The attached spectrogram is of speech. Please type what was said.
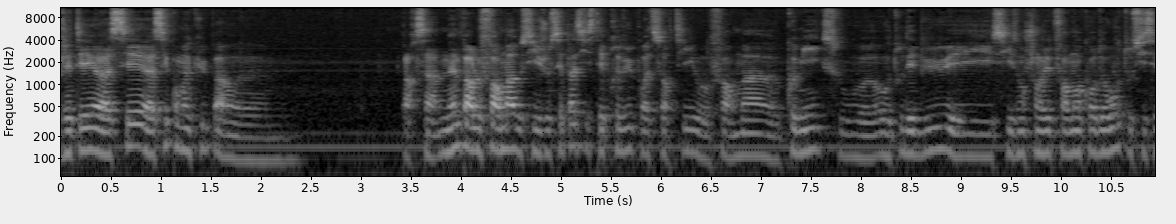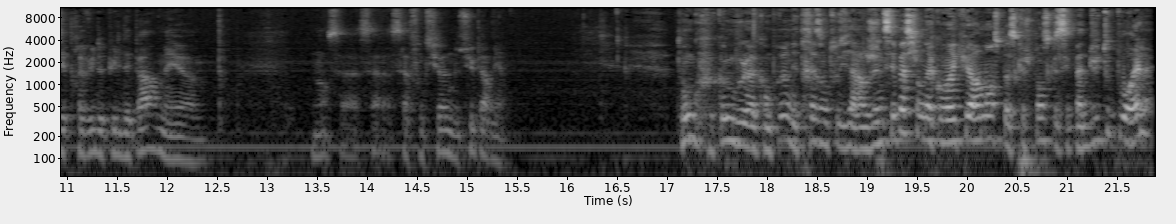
j'étais assez assez convaincu par euh, par ça, même par le format aussi. Je sais pas si c'était prévu pour être sorti au format euh, comics ou euh, au tout début et s'ils ont changé de format en cours de route ou si c'est prévu depuis le départ, mais non, ça, ça- ça fonctionne super bien. Donc, comme vous l'avez compris, on est très enthousiastes. Alors, je ne sais pas si on a convaincu Armance parce que je pense que c'est pas du tout pour elle.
